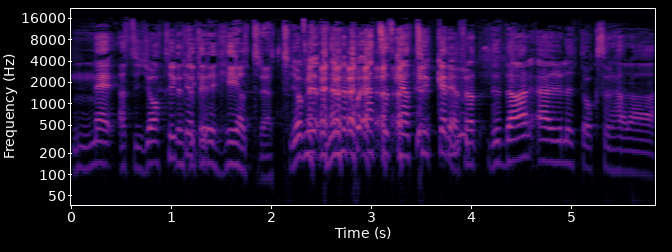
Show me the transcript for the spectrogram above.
Nej, alltså jag tycker, Jag tycker att det är helt rätt Ja, men, nej, men på ett sätt kan jag tycka det, för att det där är ju lite också det här äh,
